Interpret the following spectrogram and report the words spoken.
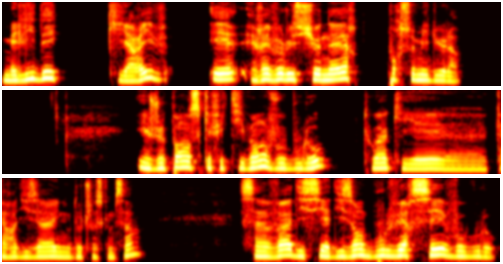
mais l'idée qui arrive est révolutionnaire pour ce milieu-là. Et je pense qu'effectivement, vos boulots, toi qui es euh, Cara Design ou d'autres choses comme ça, ça va d'ici à 10 ans bouleverser vos boulots.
